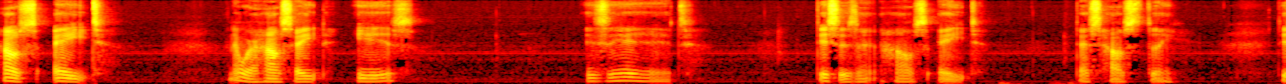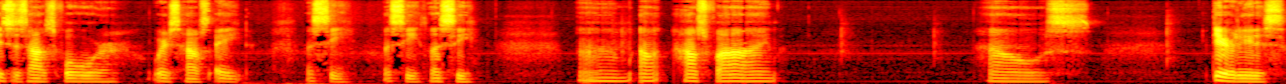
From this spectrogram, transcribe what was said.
House 8. I know where House 8 is. Is it? This isn't House 8. That's House 3. This is House 4. Where's House 8? Let's see. Let's see. Let's see. Um, House 5. House. There it is.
